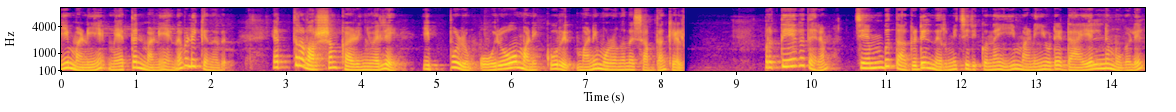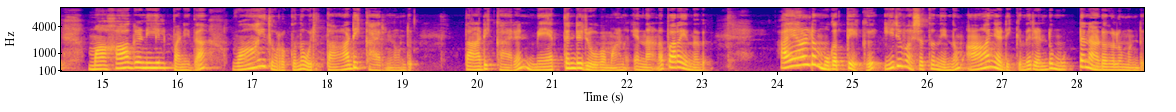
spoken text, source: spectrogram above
ഈ മണിയെ മേത്തൻ മണി എന്ന് വിളിക്കുന്നത്. എത്ര വർഷം കഴിഞ്ഞു അല്ലേ? ഇപ്പോഴും ഓരോ മണിക്കൂറിൽ മണി മുഴങ്ങുന്ന ശബ്ദം കേൾക്കും. പ്രത്യേകതരം ചെമ്പ് തകിടിൽ നിർമ്മിച്ചിരിക്കുന്ന ഈ മണിയുടെ ഡയലിന് മുകളിൽ മഹാഗണിയിൽ പണിത വായി തുറക്കുന്ന ഒരു താടിക്കാരനുണ്ട്. താടിക്കാരൻ മേത്തന്റെ രൂപമാണ് എന്നാണ് പറയുന്നത്. അയാളുടെ മുഖത്തേക്ക് ഇരുവശത്ത് നിന്നും ആഞ്ഞടിക്കുന്ന രണ്ട് മുട്ടനാടുകളുമുണ്ട്.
